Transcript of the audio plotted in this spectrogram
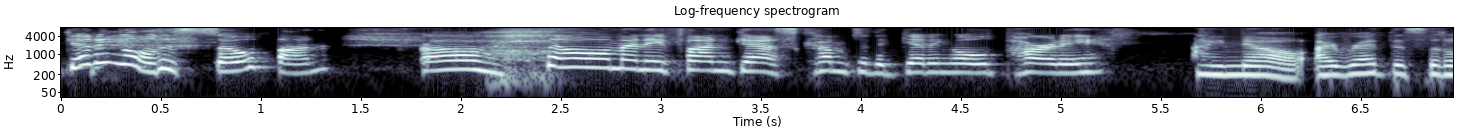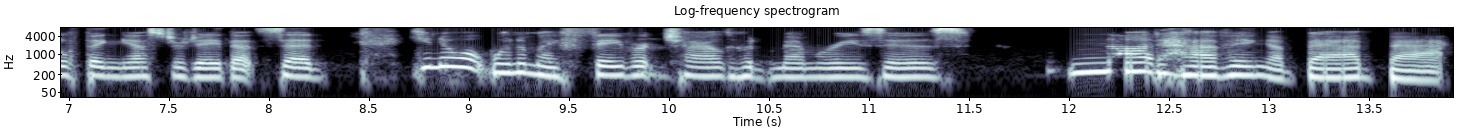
Getting old is so fun. Oh, So many fun guests come to the getting old party. I know. I read this little thing yesterday that said, you know what one of my favorite childhood memories is? Not having a bad back.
